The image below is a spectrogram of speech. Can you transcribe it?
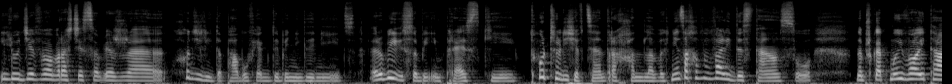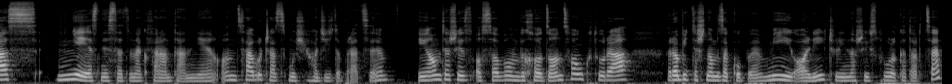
I ludzie wyobraźcie sobie, że chodzili do pubów jak gdyby nigdy nic. Robili sobie imprezki, tłoczyli się w centrach handlowych, nie zachowywali dystansu. Na przykład mój Wojtas nie jest niestety na kwarantannie. On cały czas musi chodzić do pracy. I on też jest osobą wychodzącą, która robi też nam zakupy. Mi i Oli, czyli naszej współlokatorce.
